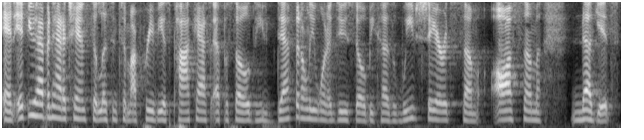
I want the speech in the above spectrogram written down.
And if you haven't had a chance to listen to my previous podcast episodes, you definitely want to do so because we've shared some awesome nuggets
